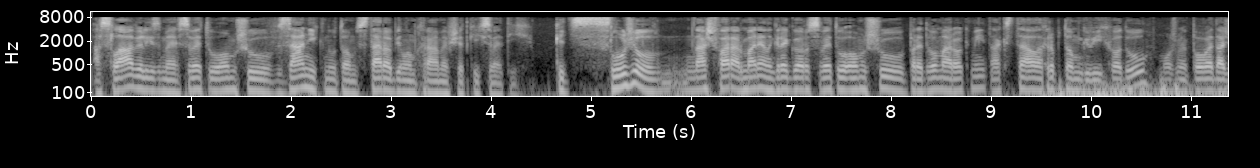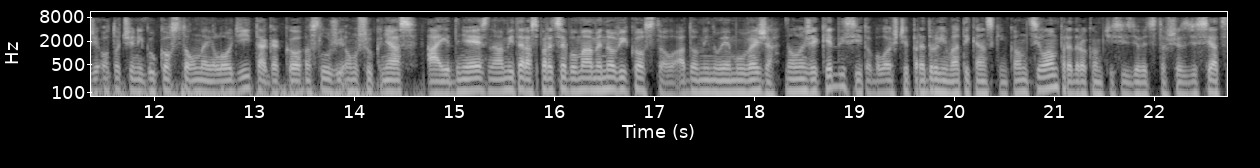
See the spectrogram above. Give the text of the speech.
a slávili sme svetú omšu v zaniknutom starobilom chráme všetkých svetých. Keď slúžil náš farár Marian Gregor Svetu Omšu pred dvoma rokmi, tak stál chrbtom k východu. Môžeme povedať, že otočený ku kostolnej lodi, tak ako slúži Omšu kňaz aj dnes. No a my teraz pred sebou máme nový kostol a dominuje mu väža. No lenže kedysi, to bolo ešte pred druhým vatikánskym koncilom, pred rokom 1962,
